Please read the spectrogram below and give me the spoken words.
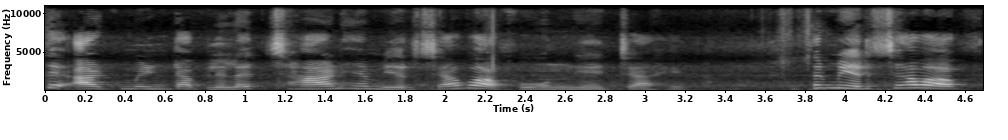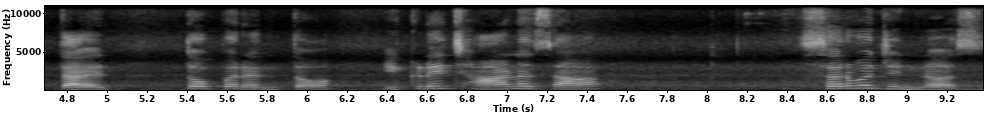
ते आठ मिनटं आपल्याला छान ह्या मिरच्या वाफवून घ्यायच्या आहेत. तर मिरच्या वाफतायत तोपर्यंत इकडे छान असा सर्व जिन्नस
